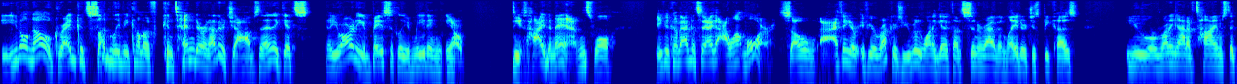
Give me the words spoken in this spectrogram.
you don't know. Greg could suddenly become a contender in other jobs. And then it gets, you know, you're already basically meeting, you know, these high demands. Well, he could come back and say, I, got, I want more. So I think if you're Rutgers, you really want to get it done sooner rather than later just because you are running out of times to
